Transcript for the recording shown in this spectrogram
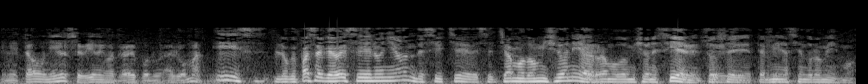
en Estados Unidos se vienen otra vez por algo más. Es lo que pasa que a veces en Unión decís, che, desechamos dos millones y agarramos dos millones cien, entonces termina siendo lo mismo.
